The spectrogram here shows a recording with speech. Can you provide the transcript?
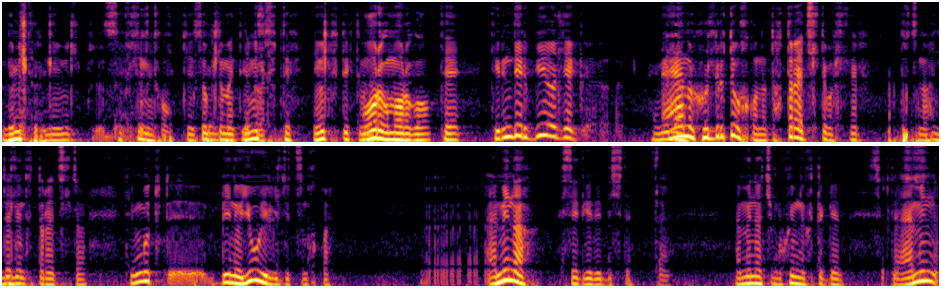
Нэмэлт хэрэг. нэмэлт Supplement. тий supplement нэмэлт бүтэх. нэмэлт бүтээгдэхүүн Муураг муураг. тий тэрэн дээр би бол яг амар хөлөрдөг байхгүй нөө дотор ажилтдаг болохоор тэр чинь хотелийн дотор ажиллаж байгаа. Тэнгүүд э, би нөө юу хэрэглэж үтсэн байхгүй. Э, Амино эсэд гэдэг дээ. Тий. Амино чи бүх юм нөхдөг. Тэгээ амин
